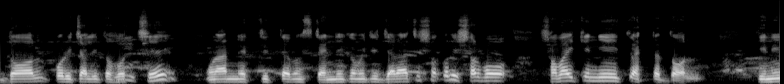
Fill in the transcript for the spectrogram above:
দল পরিচালিত হচ্ছে। ওনার নেতৃত্ব এবং স্ট্যান্ডিং কমিটির যারা আছে, সকলেই সর্ব, সবাইকে নিয়েই তো একটা দল। তিনি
